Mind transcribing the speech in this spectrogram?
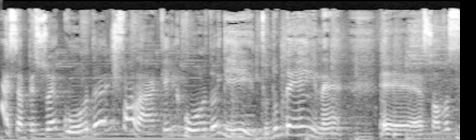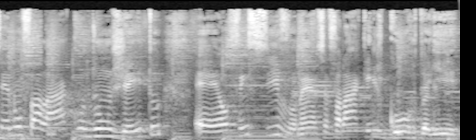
Aí se a pessoa é gorda, é de falar aquele gordo ali, tudo bem, né? É, é só você não falar de um jeito é, ofensivo, né? Você falar ah, aquele gordo ali,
